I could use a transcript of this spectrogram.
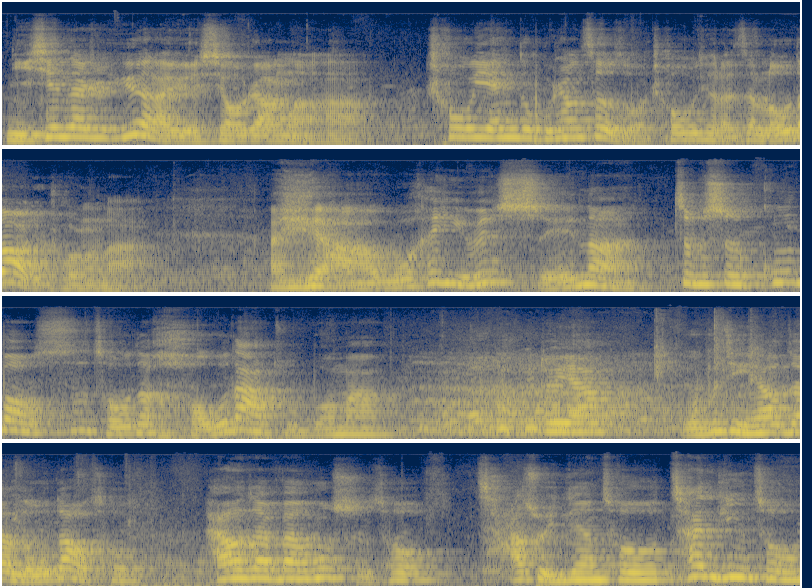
你现在是越来越嚣张了哈！抽烟都不上厕所抽去了，在楼道就抽上了。哎呀，我还以为谁呢？这不是公报私仇的侯大主播吗？对呀，我不仅要在楼道抽，还要在办公室抽、茶水间抽、餐厅抽，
